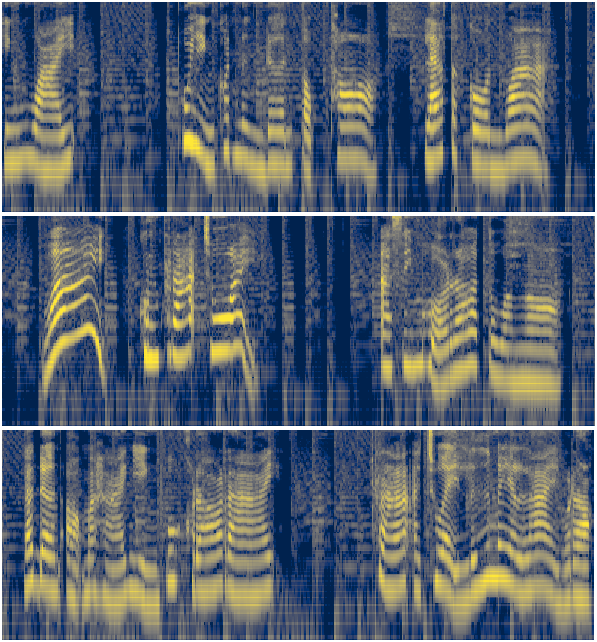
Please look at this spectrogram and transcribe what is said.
ทิ้งไว้ ผู้หญิงคนหนึ่งเดินตกท่อ แล้วตะโกนว่าว้าย คุณพระช่วย อาซิมหัวรอดตัวงอ แล้วเดินออกมาหาหญิงผู้เคราะห์ร้าย พระอะช่วยลื้อไม่ไล่หรอก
